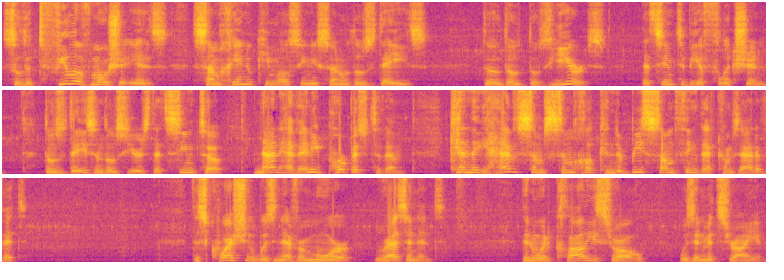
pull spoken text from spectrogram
So the tefillah of Moshe is Samchenu kimosi nisanu. Those days, the, the, those years that seem to be affliction, those days and those years that seem to not have any purpose to them. Can they have some simcha? Can there be something that comes out of it? This question was never more resonant than when Klal Yisrael was in Mitzrayim.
